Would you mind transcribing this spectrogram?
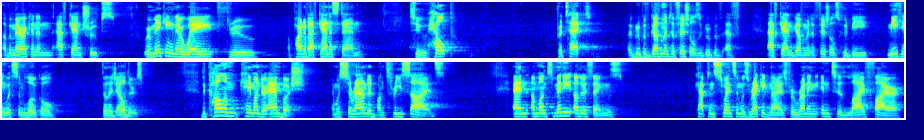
of American and Afghan troops were making their way through a part of Afghanistan to help protect a group of government officials, a group of Af- Afghan government officials who'd be meeting with some local village elders. The column came under ambush and was surrounded on three sides. And amongst many other things, Captain Swenson was recognized for running into live fire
